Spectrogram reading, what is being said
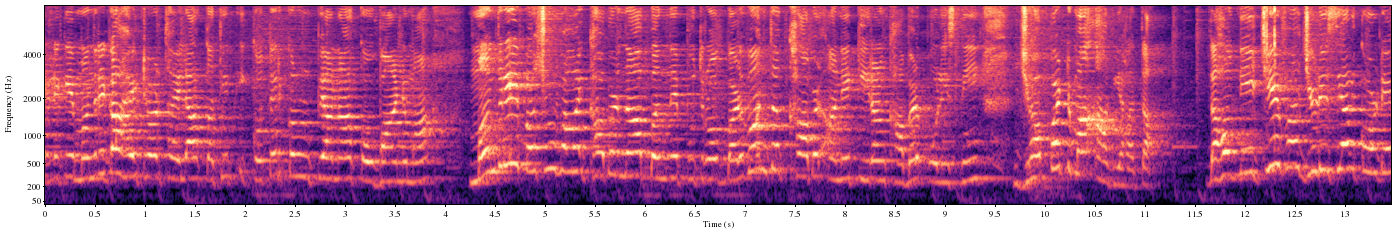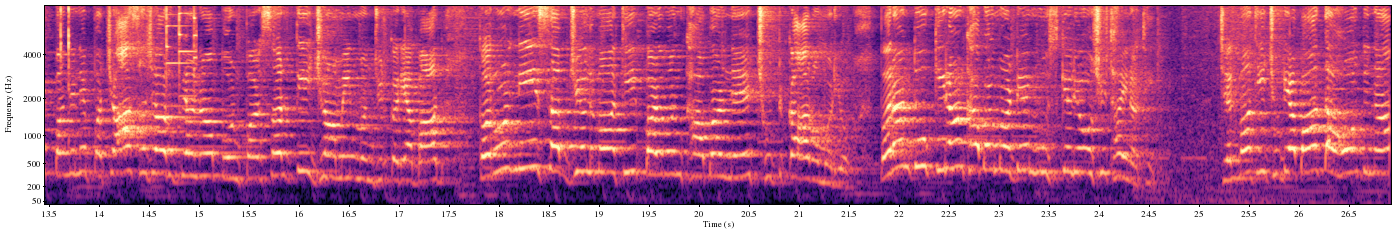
એટલે કે મનરેગા હેઠળ થયેલા કથિત એકોતેર કરોડ રૂપિયાના કૌભાંડમાં મંત્રી બચુભાઈ ખાબડના બંને પુત્રો બળવંત ખાબડ અને કિરણ ખાબડ પોલીસની ઝપટમાં આવ્યા હતા. દાહોદની ચીફ જ્યુડિશિયલ કોર્ટે બંનેને પચાસ હજાર રૂપિયાના બોન્ડ પર શરતી જામીન મંજૂર કર્યા બાદ કરોડની સબ જેલમાંથી બળવંત ખાબડને છુટકારો મળ્યો. પરંતુ કિરણ ખાબડ માટે મુશ્કેલીઓ ઓછી થઈ નથી. જેલમાંથી છૂટ્યા બાદ દાહોદના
